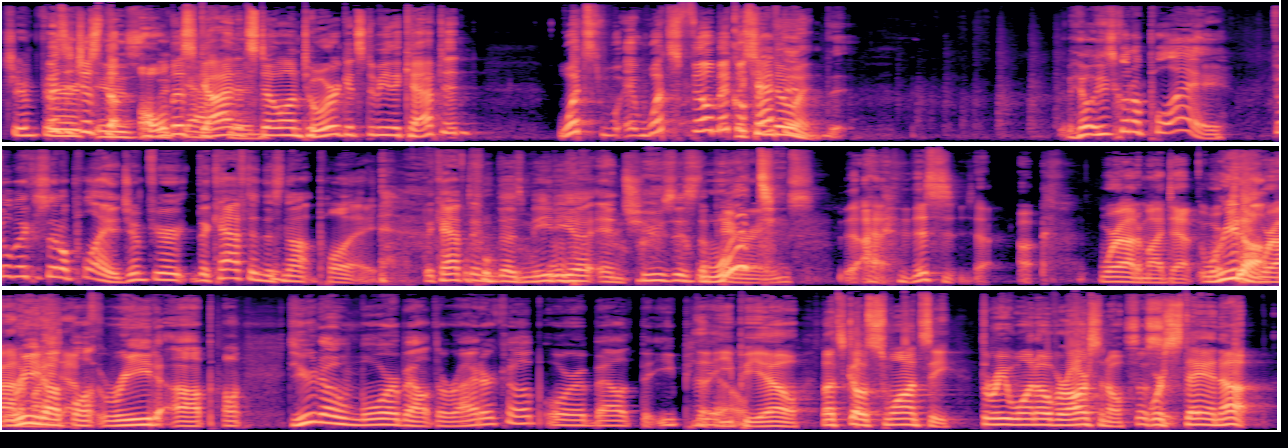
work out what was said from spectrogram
Jim is it just the is oldest guy that's still on tour gets to be the captain? What's what's Phil Mickelson captain- doing? He'll, he's going to play. Phil Mickelson will play. Jim Furyk, the captain does not play. The captain does media and chooses the What? pairings. I, this uh, we're out of my depth. We're, Read up. We're out Read up depth. on. Read up on. Do you know more about the Ryder Cup or about the EPL? the EPL. Let's go Swansea. 3-1 over Arsenal. So- We're so- staying up.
